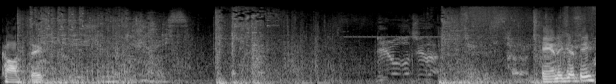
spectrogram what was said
Caustic. And a Gibby?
